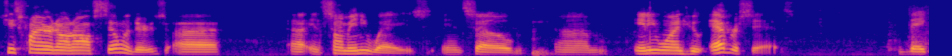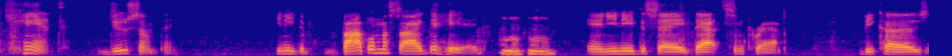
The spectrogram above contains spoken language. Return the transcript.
she's firing on all cylinders uh, uh, in so many ways. And so, um, anyone who ever says they can't do something, you need to bop them aside the head, mm-hmm. and you need to say that's some crap because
